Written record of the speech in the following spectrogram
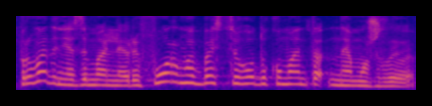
Проведення земельної реформи без цього документа неможливе.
